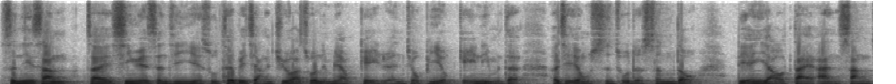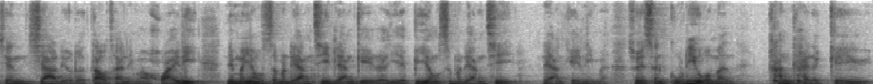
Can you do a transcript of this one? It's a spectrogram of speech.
圣经上在新约圣经，耶稣特别讲一句话说：“你们要给人，就必有给你们的，而且用十足的升斗。”连摇带按，上尖下流的倒在你们怀里。你们用什么量器量给人，也必用什么量器量给你们。所以神鼓励我们慷慨的给予，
